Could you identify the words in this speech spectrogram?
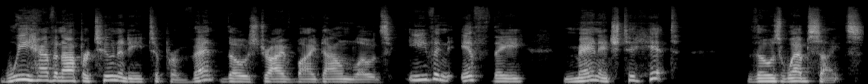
we have an opportunity to prevent those drive-by downloads, even if they manage to hit those websites.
